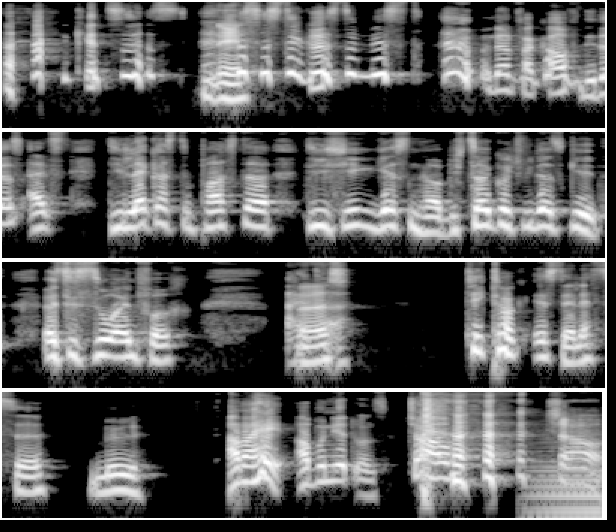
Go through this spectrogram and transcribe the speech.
Kennst du das? Nee. Das ist der größte Mist. Und dann verkaufen die das als die leckerste Pasta, die ich je gegessen habe. Ich zeig euch, wie das geht. Es ist so einfach. Alter. Was? TikTok ist der letzte Müll. Aber hey, abonniert uns. Ciao. Ciao.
